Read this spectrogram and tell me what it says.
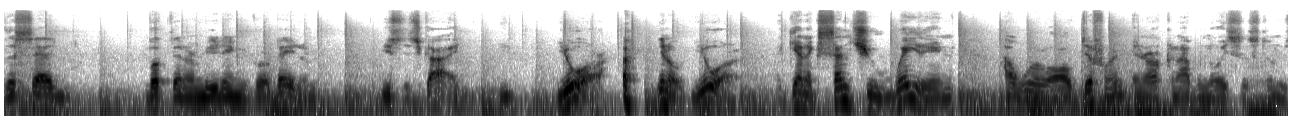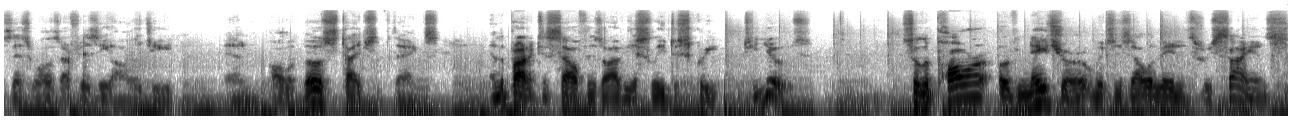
the said book that I'm reading verbatim, usage guide, you're, you know, you're again accentuating how we're all different in our cannabinoid systems as well as our physiology and all of those types of things. And the product itself is obviously discreet to use. So, the power of nature, which is elevated through science,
